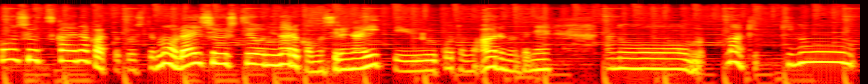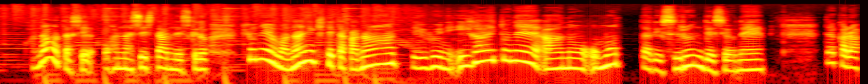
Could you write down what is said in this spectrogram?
今週使えなかったとしても来週必要になるかもしれないっていうこともあるのでね。あのー、まあ昨日かな私お話ししたんですけど去年は何着てたかなっていうふうに意外とねあの思ったりするんですよね。だから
